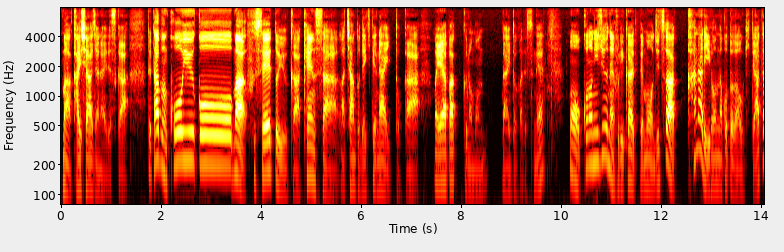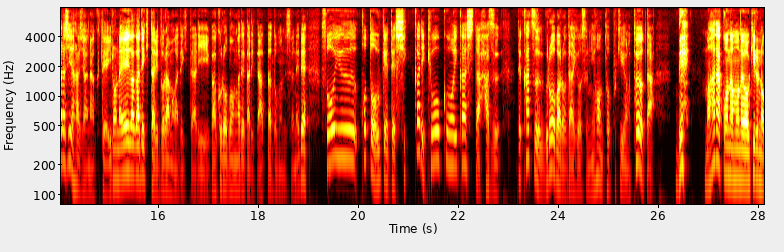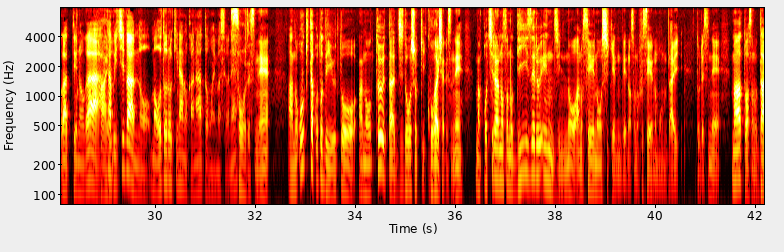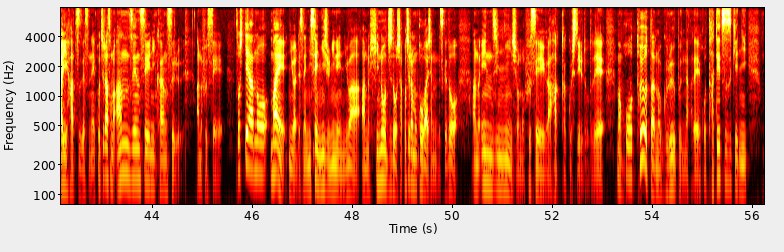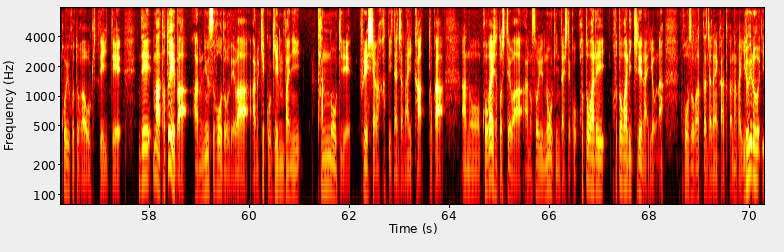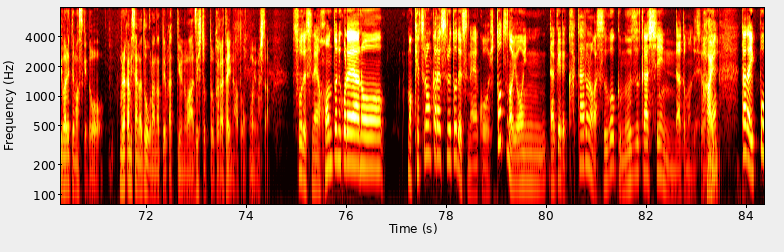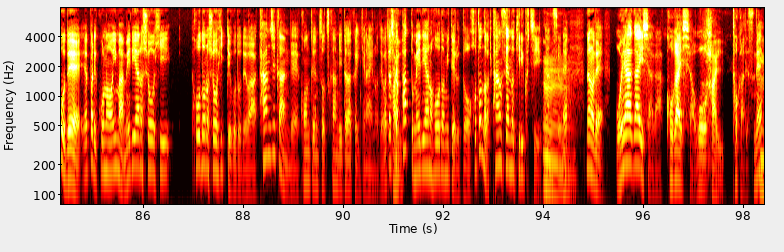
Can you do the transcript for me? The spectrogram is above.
まあ、会社じゃないですか。で多分こういうこう、まあ、不正というか検査がちゃんとできてないとか、まあ、エアバッグの問題とかですねもうこの20年振り返っても実はかなりいろんなことが起きて新しい話じゃなくていろんな映画ができたりドラマができたり暴露本が出たりってあったと思うんですよね。でそういうことを受けてしっかり教訓を生かしたはず。でかつグローバルを代表する日本トップ企業のトヨタでまだこんな問題が起きるのかっていうのが、はい、多分一番の、まあ、驚きなのかなと思いますよね。そうですねあの起きたことでいうとあのトヨタ自動食器子会社ですね、まあ、こちらのそのディーゼルエンジンのあの性能試験でのその不正の問題とですね、まあ、あとはそのダイハツですね。こちらその安全性に関するあの不正。そしてあの前にはですね2022年にはあの日野自動車こちらも子会社なんですけどあのエンジン認証の不正が発覚しているということで、まあ、こうトヨタのグループの中でこう立て続けにこういうことが起きていて。で、まあ、例えばあのニュース報道ではあの結構現場に単納期でプレッシャーがかかっていたんじゃないかとかあの子会社としてはあのそういう納期に対してこう断り断りきれないような構造があったんじゃないかとかなんかいろいろ言われてますけど村上さんがどうご覧になってるかっていうのはぜひちょっと伺いたいなと思いました。そうですね。本当にこれあのまあ、結論からするとですねこう一つの要因だけで語るのがすごく難しいんだと思うんですよね。はい、ただ一方でやっぱりこの今メディアの消費報道の消費っていうことでは短時間でコンテンツを掴んでいただかなきゃいけないので私がパッとメディアの報道を見てると、はい、ほとんどが単線の切り口なんですよね。なので親会社が子会社を、はい、とかですね、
